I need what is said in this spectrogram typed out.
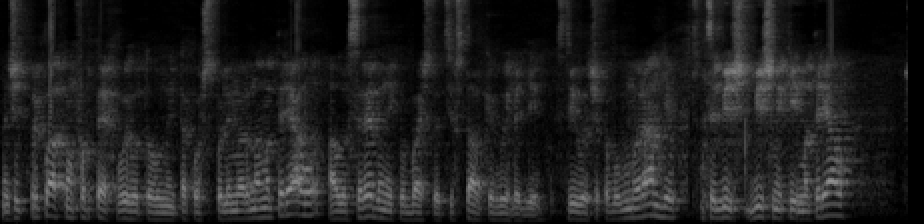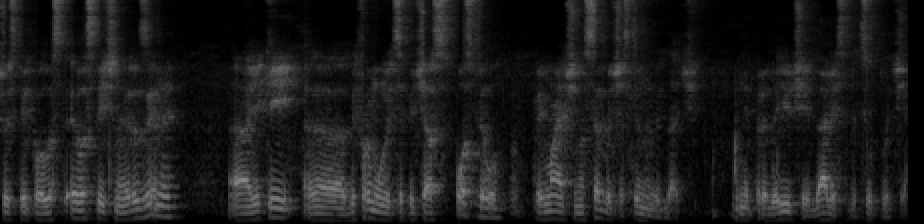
Значить, приклад Comfortech виготовлений також з полімерного матеріалу, але всередині, як ви бачите, ці вставки в вигляді стрілочок або бумерангів. Це більш, більш м'який матеріал, щось типу еластичної резини, е, який е, деформується під час пострілу, приймаючи на себе частину віддачі, не передаючи і далі стрільцю плече.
